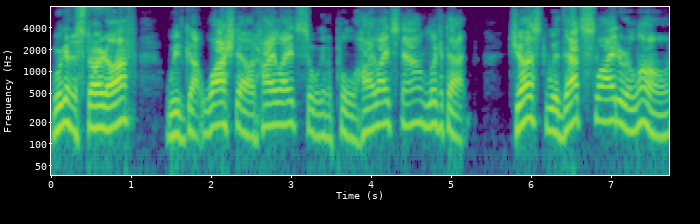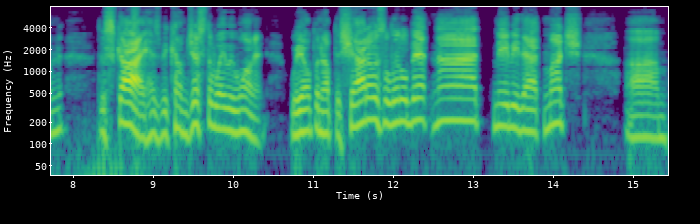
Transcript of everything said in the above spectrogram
We're going to start off. We've got washed out highlights, so we're going to pull the highlights down. Look at that. Just with that slider alone, the sky has become just the way we want it. We open up the shadows a little bit, not maybe that much. Um,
